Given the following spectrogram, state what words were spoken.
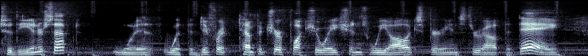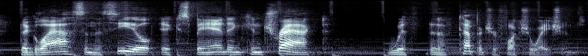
to the Intercept, with, with the different temperature fluctuations we all experience throughout the day, the glass and the seal expand and contract with the temperature fluctuations.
